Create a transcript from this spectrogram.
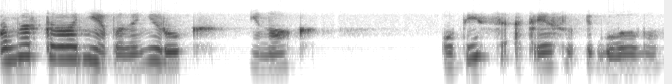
У мертвого не было ни рук, ни ног. Убийца отрезал и голову.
